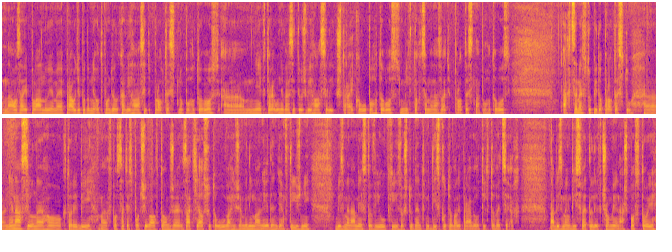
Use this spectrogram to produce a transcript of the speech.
naozaj plánujeme pravdepodobne od pondelka vyhlásiť protestnú pohotovosť. A niektoré univerzity už vyhlásili štrajkovú pohotovosť. My to chceme nazvať protestná pohotovosť. A chceme vstúpiť do protestu e, nenásilného, ktorý by e, v podstate spočíval v tom, že zatiaľ sú to úvahy, že minimálne jeden deň v týždni by sme namiesto výuky so študentmi diskutovali práve o týchto veciach aby sme im vysvetlili, v čom je náš postoj, eh,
